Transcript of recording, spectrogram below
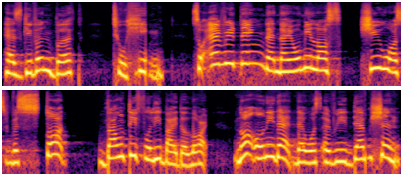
has given birth to him. So everything that Naomi lost, she was restored bountifully by the Lord. Not only that, there was a redemption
